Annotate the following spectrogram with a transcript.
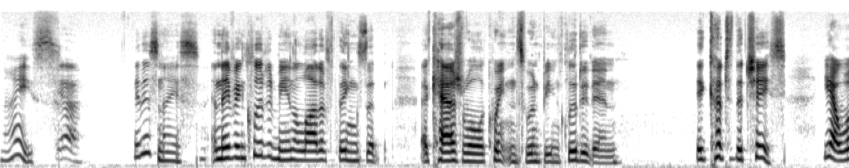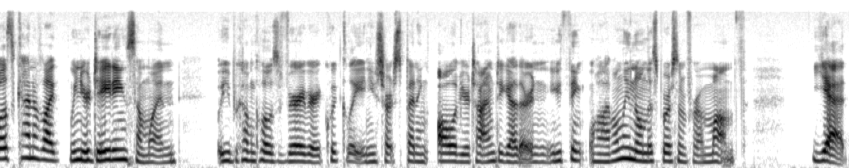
Nice. Yeah. It is nice. And they've included me in a lot of things that a casual acquaintance wouldn't be included in. It cut to the chase. Yeah, well, it's kind of like when you're dating someone, you become close very, very quickly and you start spending all of your time together and you think, well, I've only known this person for a month. Yet,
